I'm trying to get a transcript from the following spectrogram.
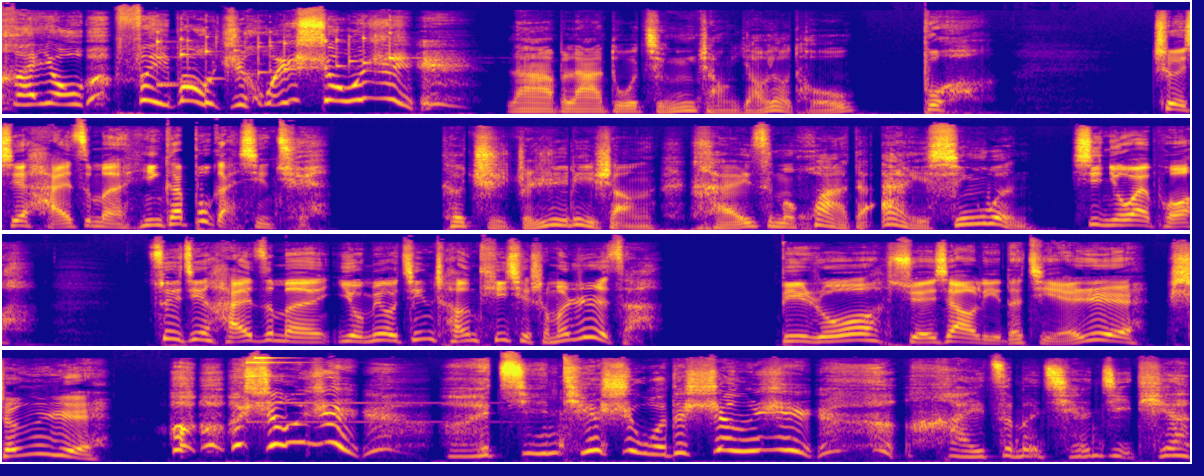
还有废报纸回收日。拉布拉多警长摇摇头，不，这些孩子们应该不感兴趣。他指着日历上孩子们画的爱心问犀牛外婆，最近孩子们有没有经常提起什么日子？比如学校里的节日、生日？啊，生日！呃，今天是我的生日，孩子们前几天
